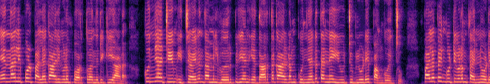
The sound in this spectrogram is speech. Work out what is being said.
എന്നാൽ ഇപ്പോൾ പല കാര്യങ്ങളും പുറത്തു വന്നിരിക്കുകയാണ്. കുഞ്ഞാറ്റയും ഇച്ചായനും തമ്മിൽ വേർപിരിയാൻ യഥാർത്ഥ കാരണം കുഞ്ഞാറ്റ തന്നെ യൂട്യൂബിലൂടെ പങ്കുവച്ചു. പല പെൺകുട്ടികളും തന്നോട്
